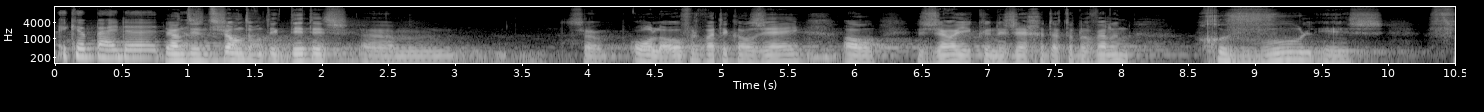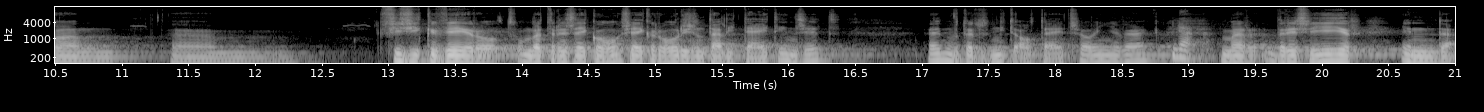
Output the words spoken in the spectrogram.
Ik heb bij de. Ja, want het is interessant, want ik, dit is ehm, zo all over wat ik al zei. Al zou je kunnen zeggen dat er nog wel een gevoel is van ehm, fysieke wereld, omdat er een zeker, zekere horizontaliteit in zit. Want dat is niet altijd zo in je werk. Ja, Maar er is hier in de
